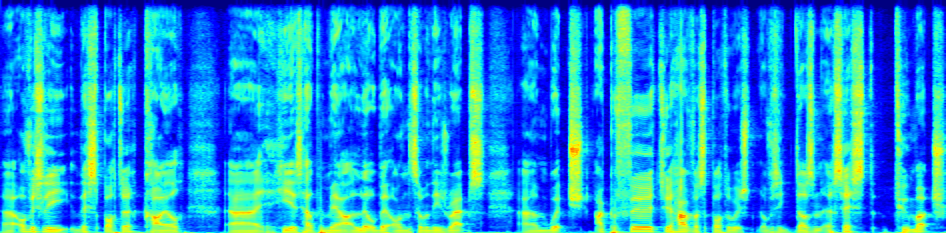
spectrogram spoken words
Uh, obviously, this spotter, Kyle, uh, he is helping me out a little bit on some of these reps, um, which I prefer to have a spotter which obviously doesn't assist too much,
